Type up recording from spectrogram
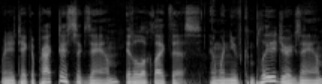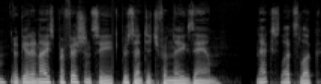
When you take a practice exam, it'll look like this. And when you've completed your exam, you'll get a nice proficiency percentage from the exam. Next, let's look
